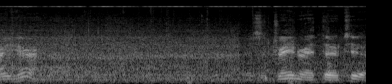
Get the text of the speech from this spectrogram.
right here. Drain right there too.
